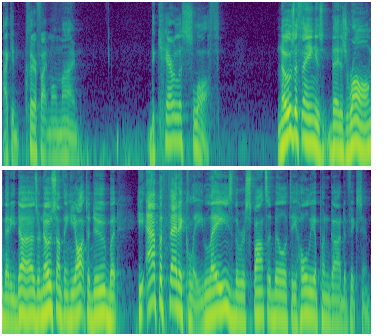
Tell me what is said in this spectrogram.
I could clarify it in my own mind. The careless sloth knows a thing is, that is wrong that he does, or knows something he ought to do, but he apathetically lays the responsibility wholly upon God to fix him.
